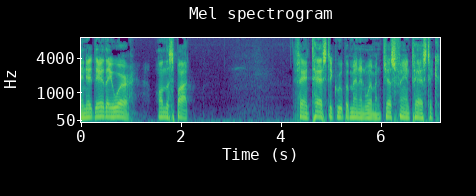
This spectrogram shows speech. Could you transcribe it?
and yet there they were on the spot. Fantastic group of men and women, just fantastic.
